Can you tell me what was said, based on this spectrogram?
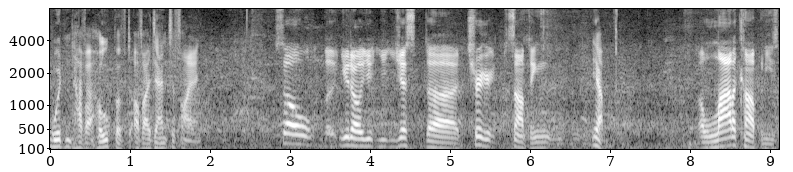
wouldn't have a hope of, of identifying. So, you know, you, you just uh, triggered something. Yeah. A lot of companies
